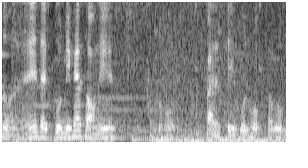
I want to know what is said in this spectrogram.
สวย แต่คูณมีแค่สองเอง โอ้โหแปดสี่คูณหกครับผม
